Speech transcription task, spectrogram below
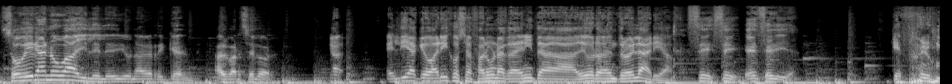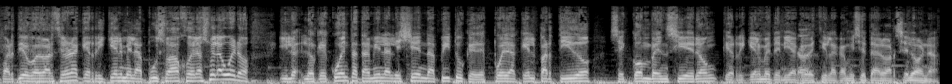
Soberano baile le dio una vez Riquelme al Barcelona. el día que Barijo se afanó una cadenita de oro dentro del área, Sí, sí, ese día. que fue en un partido con el Barcelona, que Riquelme la puso abajo de la suela. Bueno, y lo, lo que cuenta también la leyenda, Pitu, que después de aquel partido se convencieron que Riquelme tenía que vestir la camiseta del Barcelona,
